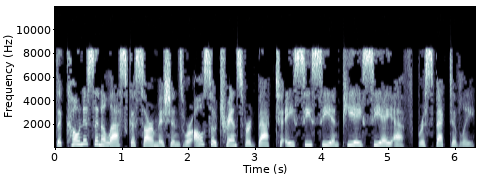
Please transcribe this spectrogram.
The CONUS and Alaska SAR missions were also transferred back to ACC and PACAF, respectively.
